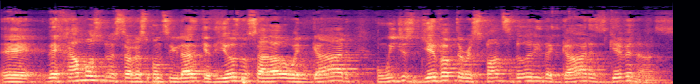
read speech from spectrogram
eh, dejamos nuestra responsabilidad que Dios nos ha dado, when God, when we just give up the responsibility that God has given us,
